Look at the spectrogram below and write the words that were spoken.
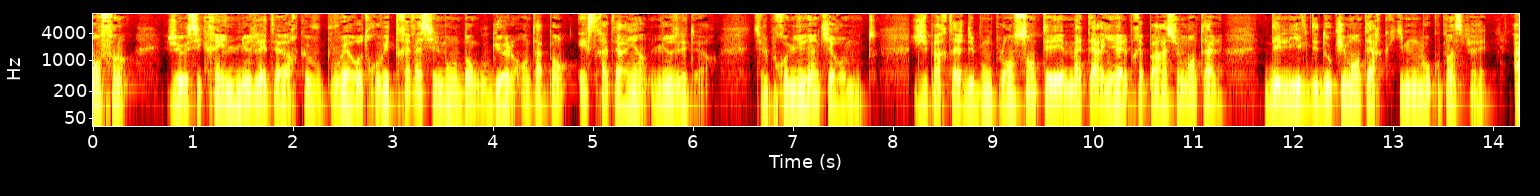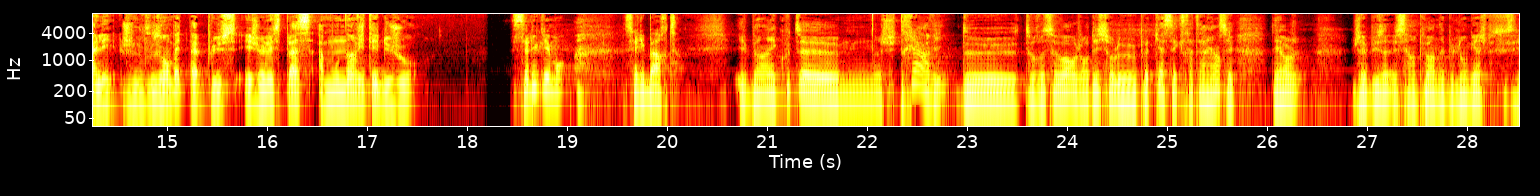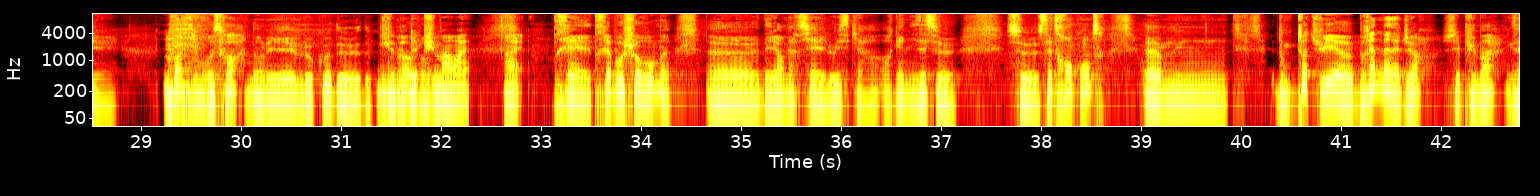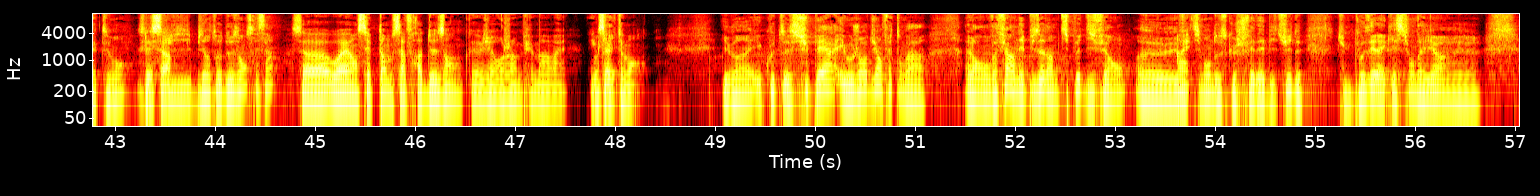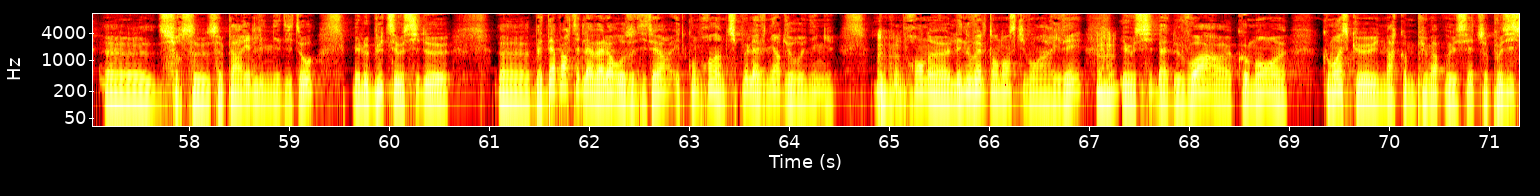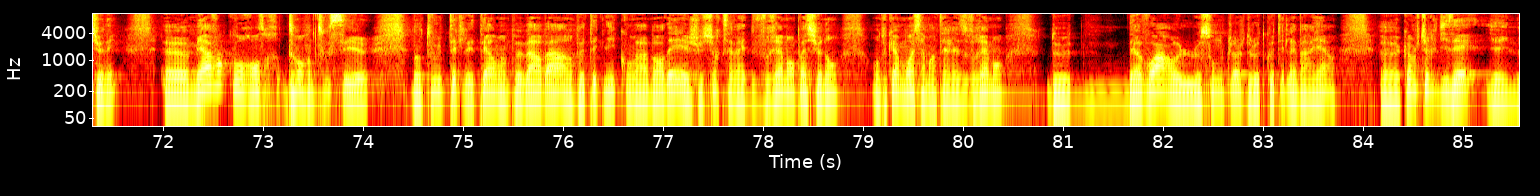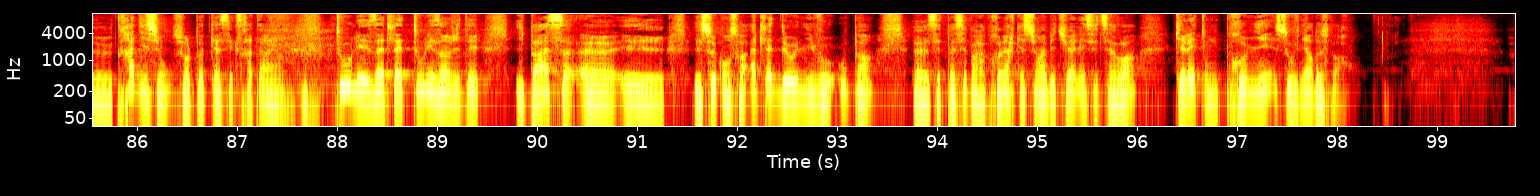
Enfin, j'ai aussi créé une newsletter que vous pouvez retrouver très facilement dans Google en tapant extraterrien newsletter. C'est le premier lien qui remonte. J'y partage des bons plans santé, matériel, préparation mentale, des livres, des documentaires qui m'ont beaucoup inspiré. Allez, je ne vous embête pas plus et je laisse place à mon invité du jour. Salut Clément. Salut Bart. Eh ben, écoute, euh, je suis très ravi de te recevoir aujourd'hui sur le podcast extraterrien. C'est d'ailleurs, j'abuse, c'est un peu un abus de langage parce que c'est toi qui me reçois dans les locaux de, de Puma. De, de Puma, ouais. ouais. Très très beau showroom. Euh, D'ailleurs, merci à Héloïse qui a organisé ce, ce cette rencontre. Euh, donc toi, tu es euh, brand manager chez Puma, exactement. C'est ça. Depuis bientôt deux ans, c'est ça? Ça, ouais. En septembre, ça fera deux ans que j'ai rejoint Puma, ouais. Exactement. Eh ben, écoute, super. Et aujourd'hui, en fait, on va, alors, on va faire un épisode un petit peu différent, euh, effectivement, de ce que je fais d'habitude. Tu me posais la question d'ailleurs euh, euh, sur ce, ce pari de ligne édito, mais le but, c'est aussi de euh, bah, d'apporter de la valeur aux auditeurs et de comprendre un petit peu l'avenir du running, de Mhm. comprendre euh, les nouvelles tendances qui vont arriver Mhm. et aussi bah, de voir comment euh, comment est-ce qu'une marque comme Puma peut essayer de se positionner. Euh, mais avant qu'on rentre dans tous ces euh, dans tous peut-être les termes un peu barbares, un peu techniques qu'on va aborder, et je suis sûr que ça va être vraiment passionnant. En tout cas, moi, ça m'intéresse vraiment de d'avoir le son de cloche de l'autre côté de la barrière. Euh, comme je te le disais, il y a une tradition sur le podcast extraterrien. tous les athlètes, tous les invités y passent, euh, et, et ceux qu'on soit athlètes de haut niveau ou pas, euh, c'est de passer par la première question habituelle, et c'est de savoir quel est ton premier souvenir de sport?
